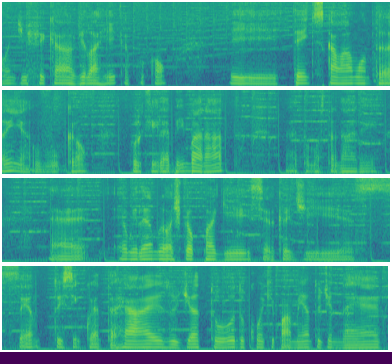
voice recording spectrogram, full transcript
onde fica Vila Rica, Pucón, e tente escalar a montanha, o vulcão, porque ele é bem barato. Estou né, mostrando a areia. É, eu me lembro, acho que eu paguei cerca de 150 reais o dia todo com equipamento de neve,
